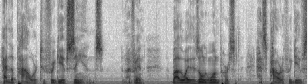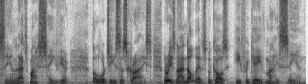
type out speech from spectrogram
had the power to forgive sins, and my friend, by the way, there's only one person has power to forgive sin. That's my Savior, the Lord Jesus Christ. The reason I know that is because He forgave my sin.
